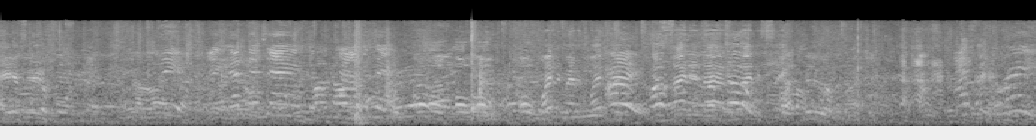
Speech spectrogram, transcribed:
Ain't Oh, oh, oh, oh, wait a minute, wait a minute. It's 99 and 96. I agree.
